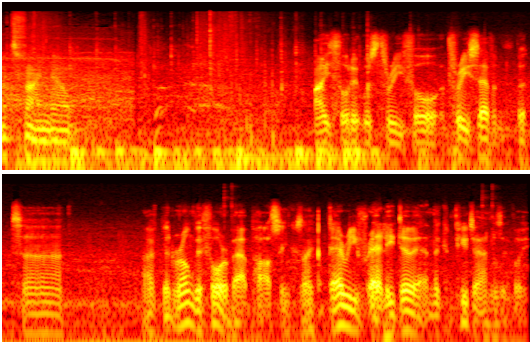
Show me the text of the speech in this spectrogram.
Let's find out. I thought it was 3-4, 3-7. But uh, I've been wrong before about passing because I very rarely do it, and the computer handles it for you.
